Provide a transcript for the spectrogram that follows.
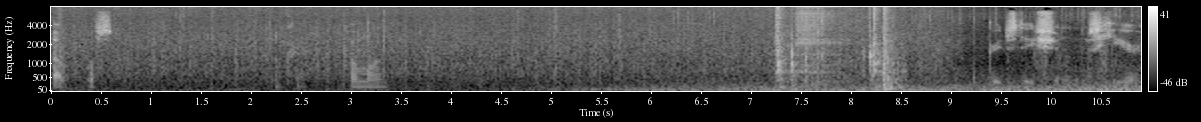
Oh, whoops. Okay, come on. Upgrade stations here.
